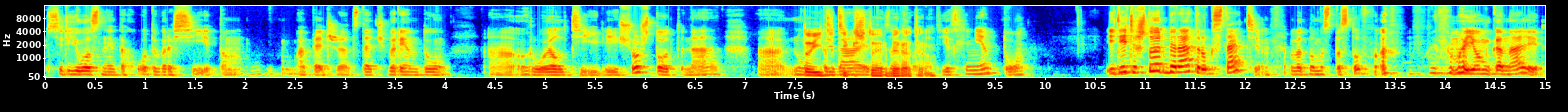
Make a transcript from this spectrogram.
серьезные доходы в России, там, опять же, от сдачи в аренду а, роялти или еще что-то, да, а, ну, то идите к штойербератору. Если нет, то идите к штойербератору. Кстати, в одном из постов на моем канале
